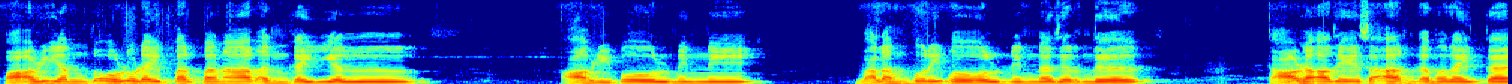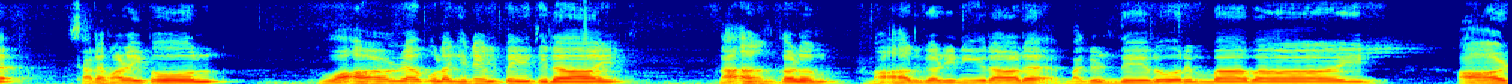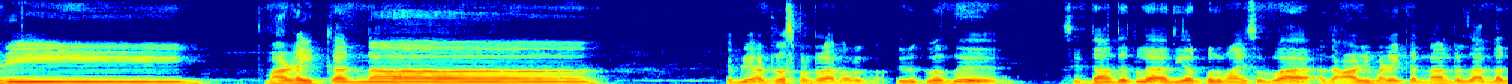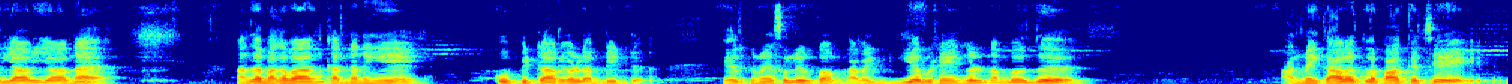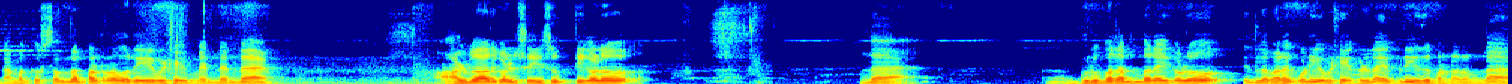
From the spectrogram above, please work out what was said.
பாழியம் தோளுடை பற்பனாவன் கையில் ஆழி போல் மின்னி வலம்புரி போல் நின்னதிர்ந்து தாழாதே சார்ந்தமுதைத்த சரமழை போல் வாழ உலகினில் பெய்திடாய். நாங்களும் மார்கழி நீராட மகிழ்ந்தேலோரிம்பாவாய் ஆழி மழை கண்ணா எப்படி அட்ரஸ் பண்ணுறா பாருங்க. இதுக்கு வந்து சித்தாந்தத்தில் அதி அற்புதமாய் சொல்வா அந்த ஆழிமழை கண்ணான்றது அந்தர்யாவியான அந்த பகவான் கண்ணனையே கூப்பிட்டார்கள் அப்படின்ட்டு. ஏற்கனவே சொல்லியிருக்கோம் நிறைய விஷயங்கள் நம்ம வந்து அண்மை காலத்தில் பார்க்கச்சே நமக்கு சொல்லப்படுற ஒரே விஷயம் என்னென்ன? ஆழ்வார்கள் செய்சுக்திகளோ இந்த குரு பரம்பரைகளோ இதில் வரக்கூடிய விஷயங்கள்லாம் எப்படி இது பண்ணணும்னா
